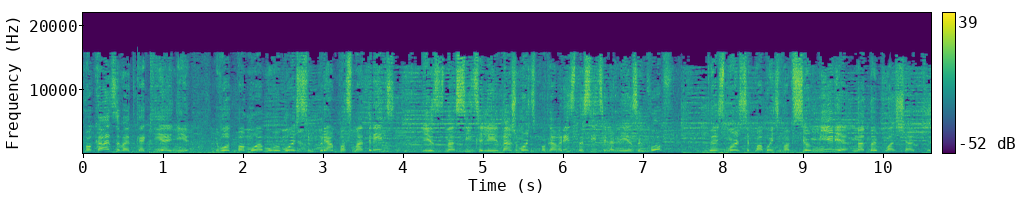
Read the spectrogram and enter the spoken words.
показывает, какие они. И вот, по-моему, вы можете прям посмотреть из носителей, даже можете поговорить с носителями языков, то есть можете побыть во всем мире на одной площадке.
